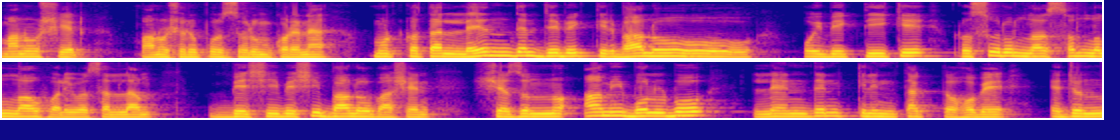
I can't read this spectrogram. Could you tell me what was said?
মানুষের মানুষের উপর জুলুম করে না। মোট কথা, লেনদেন যে ব্যক্তির ভালো, ওই ব্যক্তিকে রসুল্লাহ সাল্লাহ আলী ওয়াসাল্লাম বেশি বেশি ভালোবাসেন। সেজন্য আমি বলব, লেনদেন ক্লিন থাকতে হবে। এজন্য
